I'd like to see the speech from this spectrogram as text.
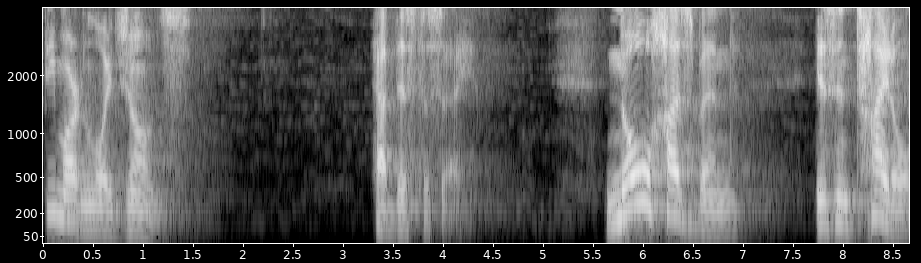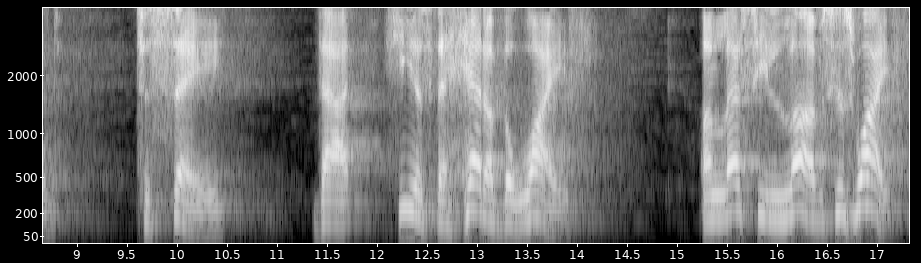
D. Martyn Lloyd-Jones had this to say No husband is entitled to say that he is the head of the wife unless he loves his wife.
